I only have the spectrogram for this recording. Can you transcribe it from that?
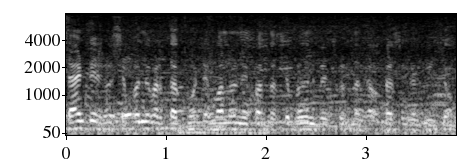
శానిటేషన్ సిబ్బంది కూడా తక్కువ ఉంటే మనం కొంత సిబ్బందిని పెంచుకోవడానికి అవకాశం కల్పించాం.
